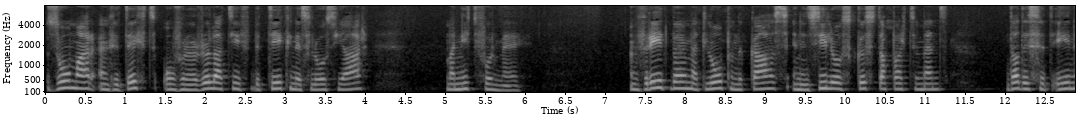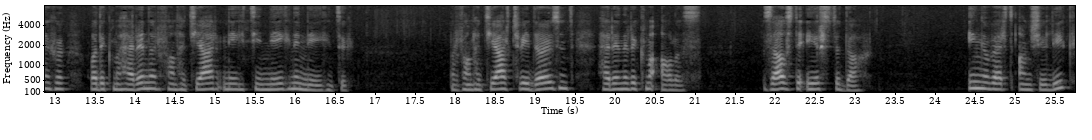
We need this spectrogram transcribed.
Zomaar een gedicht over een relatief betekenisloos jaar, maar niet voor mij. Een vreedbui met lopende kaas in een zieloos kustappartement, dat is het enige wat ik me herinner van het jaar 1999. Maar van het jaar 2000 herinner ik me alles, zelfs de eerste dag. Inge werd Angelique,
